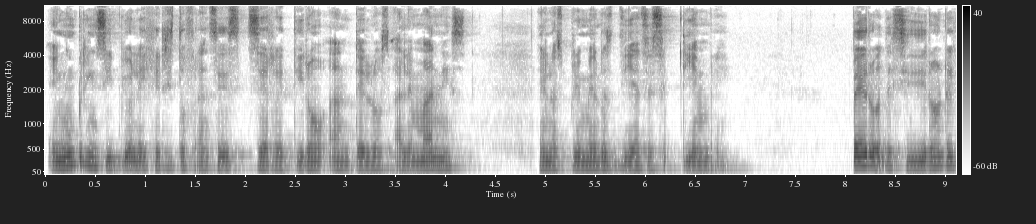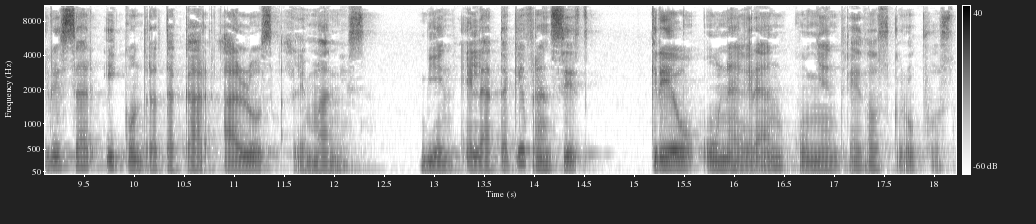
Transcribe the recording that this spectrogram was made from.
En un principio el ejército francés se retiró ante los alemanes, en los primeros días de septiembre, pero decidieron regresar y contraatacar a los alemanes. Bien, el ataque francés creó una gran cuña entre dos grupos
